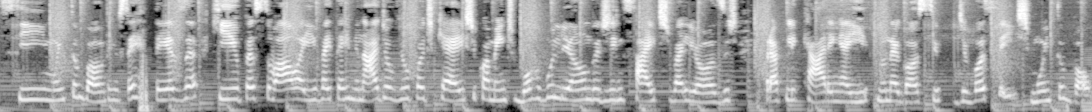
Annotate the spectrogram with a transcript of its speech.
Sim, muito bom. Tenho certeza que o pessoal aí vai terminar de ouvir o podcast com a mente borbulhando de insights valiosos para aplicarem aí no negócio de vocês. Muito bom.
